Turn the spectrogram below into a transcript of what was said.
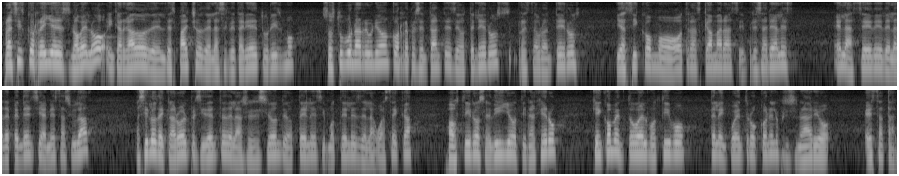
Francisco Reyes Novelo, encargado del despacho de la Secretaría de Turismo, sostuvo una reunión con representantes de hoteleros, restauranteros, y así como otras cámaras empresariales en la sede de la dependencia en esta ciudad. Así lo declaró el presidente de la Asociación de Hoteles y Moteles de la Huasteca, Faustino Cedillo Tinajero, quien comentó el motivo del encuentro con el funcionario estatal.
